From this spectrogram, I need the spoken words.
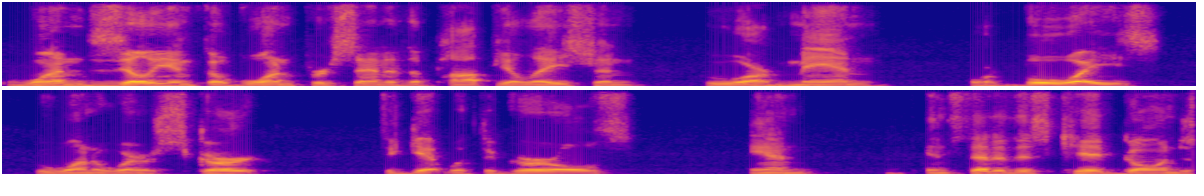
one zillionth of 1% of the population who are men or boys who want to wear a skirt to get with the girls. And instead of this kid going to,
